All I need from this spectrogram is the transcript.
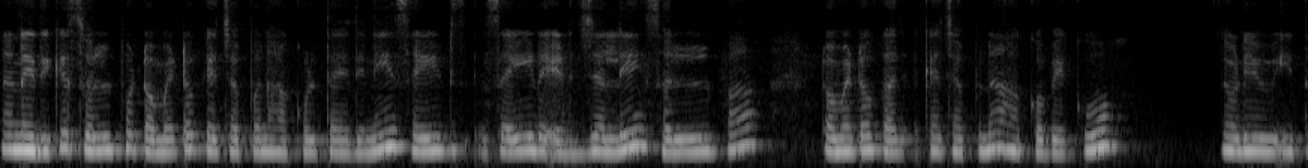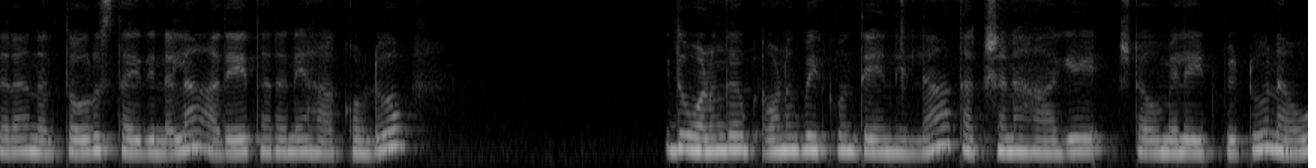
ನಾನು ಇದಕ್ಕೆ ಸ್ವಲ್ಪ ಟೊಮೆಟೊ ಕೆಚಪ್ಪನ್ನು ಹಾಕ್ಕೊಳ್ತಾ ಇದ್ದೀನಿ. ಸೈಡ್ ಸೈಡ್ ಎಡ್ಜಲ್ಲಿ ಸ್ವಲ್ಪ ಟೊಮೆಟೊ ಕೆಚಪ್ಪನ್ನ ಹಾಕ್ಕೋಬೇಕು ನೋಡಿ, ಈ ಥರ ನಾನು ತೋರಿಸ್ತಾ ಇದ್ದೀನಲ್ಲ, ಅದೇ ಥರನೇ ಹಾಕ್ಕೊಂಡು. ಇದು ಒಣಗ, ಒಣಗಬೇಕು ಅಂತ ಏನಿಲ್ಲ. ತಕ್ಷಣ ಹಾಗೆ ಸ್ಟವ್ ಮೇಲೆ ಇಟ್ಬಿಟ್ಟು ನಾವು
